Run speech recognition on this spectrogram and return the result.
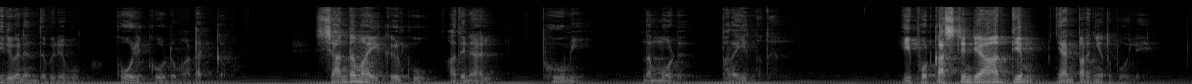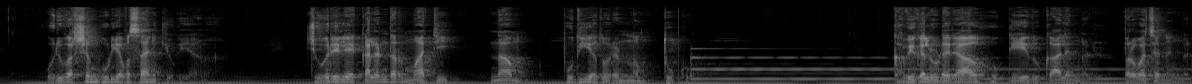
തിരുവനന്തപുരവും കോഴിക്കോടും അടക്കം. ശാന്തമായി കേൾക്കൂ അതിനാൽ ഭൂമി നമ്മോട് പറയുന്നത്. ഈ പോഡ്കാസ്റ്റിന്റെ ആദ്യം ഞാൻ പറഞ്ഞതുപോലെ ഒരു വർഷം കൂടി അവസാനിക്കുകയാണ്. ചുവരിലെ കലണ്ടർ മാറ്റി നാം പുതിയ തൊരെണ്ണം തൂക്കും. കവികളുടെ രാഹു കേതു കാലങ്ങൾ പ്രവചനങ്ങൾ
